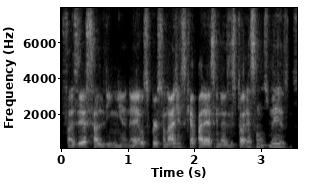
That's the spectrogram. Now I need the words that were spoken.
fazer essa linha, né? Os personagens que aparecem nas histórias são os mesmos,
